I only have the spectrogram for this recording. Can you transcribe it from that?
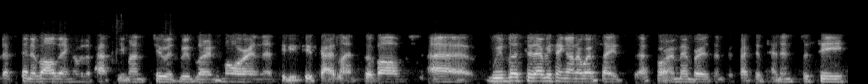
that's been evolving over the past few months too, as we've learned more and the CDC's guidelines have evolved. Uh, we've listed everything on our website uh, for our members and prospective tenants to see.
